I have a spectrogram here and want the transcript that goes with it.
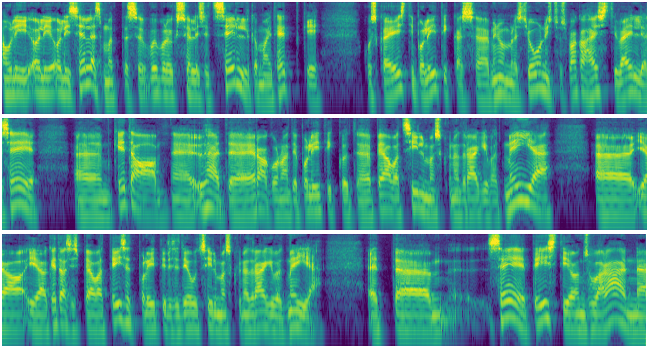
oli, oli, oli selles mõttes võib-olla üks selliseid selgemaid hetki, kus ka Eesti poliitikas äh, minu meelest joonistus väga hästi välja see, äh, keda äh, ühed erakonnad ja poliitikud peavad silmas, kui nad räägivad meie. ja, ja keda siis peavad teised poliitilised jõud silmas, kui nad räägivad meie. et see, et Eesti on suveräänne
